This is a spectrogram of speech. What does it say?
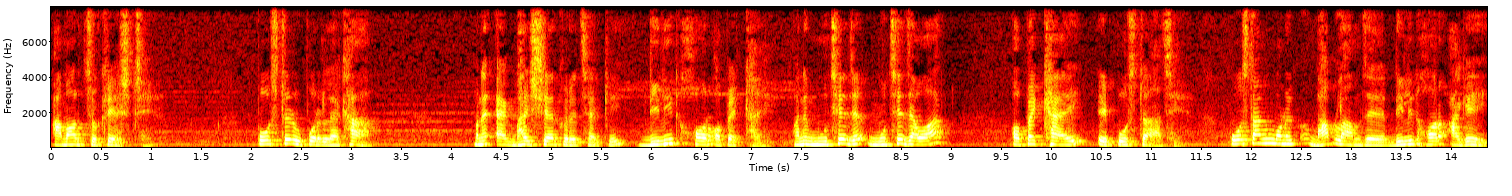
আমার চোখে এসছে। পোস্টের উপরে লেখা মানে এক ভাই শেয়ার করেছে আর কি ডিলিট হওয়ার অপেক্ষায় মানে মুছে মুছে যাওয়ার অপেক্ষায় এই পোস্টটা আছে। পোস্ট আমি মনে, ভাবলাম যে ডিলিট হওয়ার আগেই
